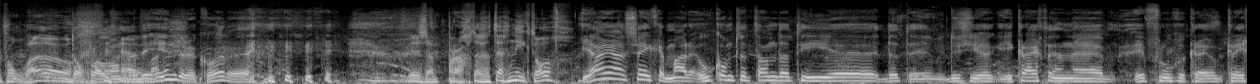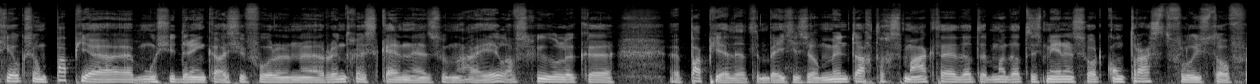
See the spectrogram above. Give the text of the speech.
Van wow. Toch wel onder de indruk hoor. Dit is een prachtige techniek, toch? Ja, ja, zeker. Maar hoe komt het dan dat die... eh, dat, eh, dus je, je krijgt een... eh, vroeger kreeg, kreeg je ook zo'n papje, moest je drinken... als je voor een röntgenscan... zo'n ah, heel afschuwelijk papje... dat een beetje zo muntachtig smaakte. Dat, maar dat is meer een soort contrastvloeistof.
